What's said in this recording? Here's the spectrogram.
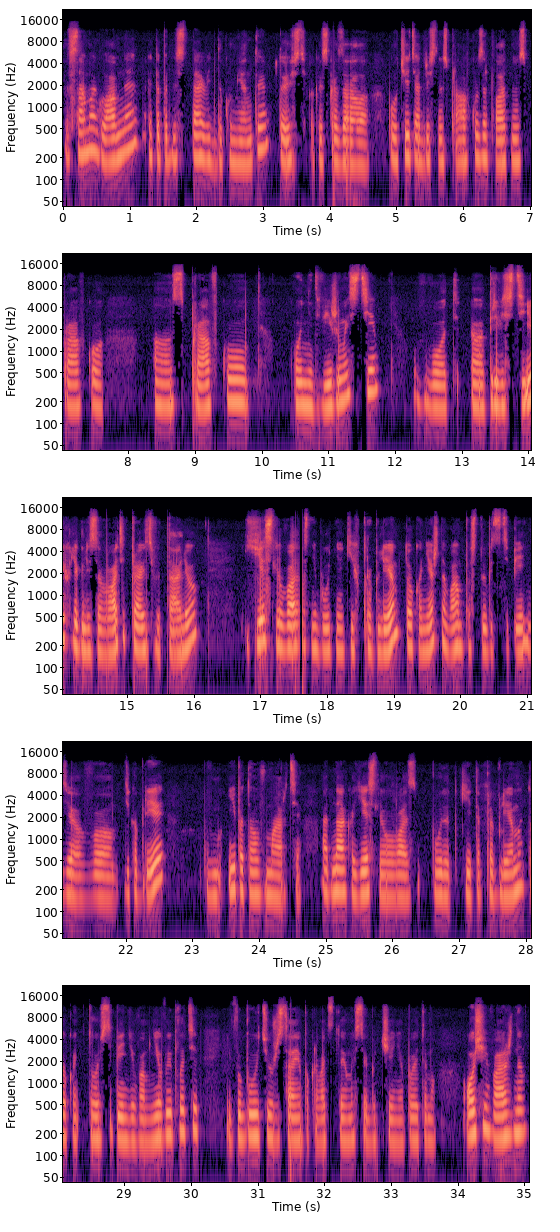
Самое главное — это предоставить документы, то есть, как я сказала, получить адресную справку, зарплатную справку, э, справку о недвижимости — вот, э, перевести их, легализовать, отправить в Италию. Если у вас не будет никаких проблем, то, конечно, вам поступит стипендия в декабре и потом в марте. Однако, если у вас будут какие-то проблемы, то, то стипендию вам не выплатит, и вы будете уже сами покрывать стоимость обучения. Поэтому очень важно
